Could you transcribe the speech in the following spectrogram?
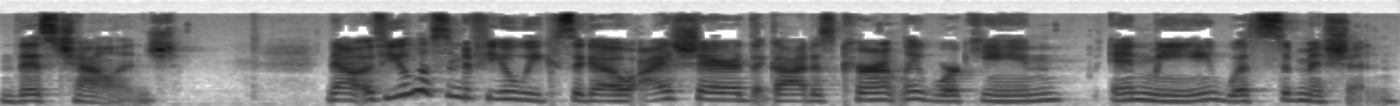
this challenge. Now, if you listened a few weeks ago, I shared that God is currently working in me with submission.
